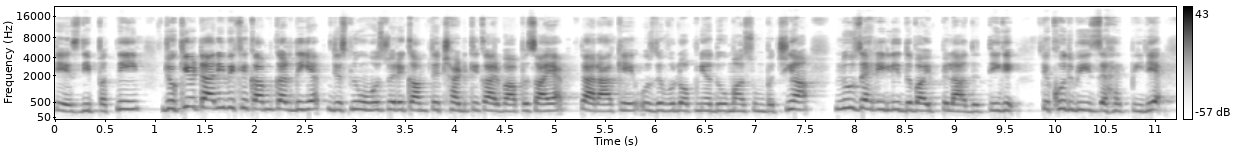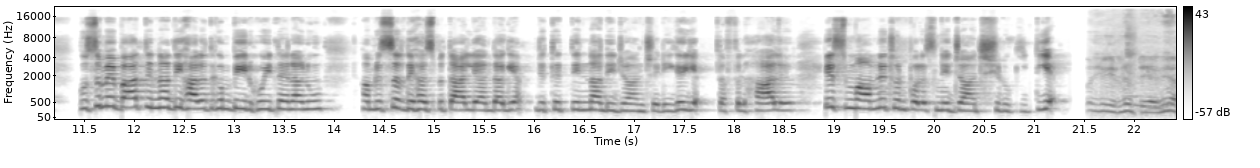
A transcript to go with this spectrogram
ਤੇ ਇਸ ਦੀ ਪਤਨੀ, ਜੋ ਕਿ ਅਟਾਰੀ ਵਿਖੇ ਕੰਮ ਕਰਦੀ ਹੈ, ਜਿਸ ਨੂੰ ਉਹ ਸਵੇਰੇ ਕੰਮ ਤੇ ਛੱਡ ਕੇ ਘਰ ਵਾਪਸ ਆਇਆ, ਘਰ ਆ ਕੇ ਉਸ ਦੇ ਵੱਲੋਂ ਆਪਣੀਆਂ ਦੋ ਮਾਸੂਮ ਬੱਚੀਆਂ ਨੂੰ ਜ਼ਹਿਰੀਲੀ ਦਵਾਈ ਪਿਲਾ ਦਿੱਤੀ ਗਈ ਤੇ ਖੁਦ ਵੀ ਜ਼ਹਿਰ ਪੀ ਲਿਆ। ਕੁਝ ਸਮੇਂ ਬਾਅਦ ਇਹਨਾਂ ਦੀ ਹਾਲਤ ਗੰਭੀਰ ਹੋਈ ਤੇ ਇਹਨਾਂ ਨੂੰ ਅੰਮ੍ਰਿਤਸਰ ਦੇ ਹਸਪਤਾਲ ਲਿਆਂਦਾ ਗਿਆ, ਜਿੱਥੇ ਤਿੰਨਾਂ ਦੀ ਜਾਨ ਚਲੀ ਗਈ ਹੈ। ਤਾਂ ਫਿਲਹਾਲ ਇਸ ਮਾਮਲੇ 'ਚ ਹੁਣ ਪੁਲਿਸ ਨੇ ਜਾਂਚ ਸ਼ੁਰੂ ਕੀਤੀ ਹੈ। ਵੀਰ ਲੁੱਟਿਆ ਗਿਆ।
